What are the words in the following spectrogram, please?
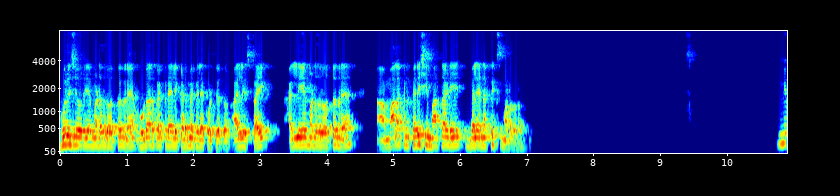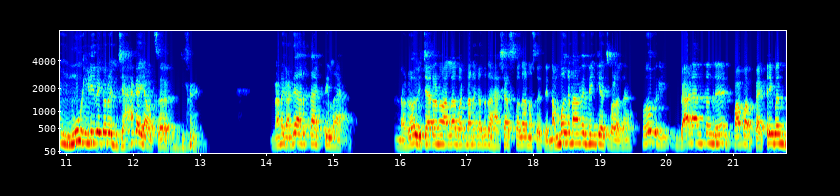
ಗುರುಜಿ ಅವರು ಏನ್ ಮಾಡಿದ್ರು ಅಂತಂದ್ರೆ, ಉಗಾರ್ ಫ್ಯಾಕ್ಟರಿಯಲ್ಲಿ ಕಡಿಮೆ ಬೆಲೆ ಕೊಡ್ತಿದ್ರು. ಅಲ್ಲಿ ಸ್ಟ್ರೈಕ್ ಅಲ್ಲಿ ಏನ್ ಮಾಡಿದ್ರು ಅಂತಂದ್ರೆ ಮಾಲಕನ ಕರೆಸಿ ಮಾತಾಡಿ ಬೆಲೆನ ಫಿಕ್ಸ್ ಮಾಡಿದ್ರು. ನೀವು ಮೂಗ್ ಹಿಡಿಬೇಕಾರೋ ಜಾಗ ಯಾವ್ದು ಸರ್? ನನಗೆ ಅದೇ ಅರ್ಥ ಆಗ್ತಿಲ್ಲ. ನಗೋ ವಿಚಾರನೂ ಅಲ್ಲ, ಬಟ್ ನನಗದ್ರ ಹಾಸ್ಯಾಸ್ಪದ ಅನಿಸ್ತೈತಿ. ನಮಗ್ ನಾವೇ ಬೆಂಕಿ ಹಚ್ಕೊಳ್ಳೋದ? ಹೋಗ್ರಿ. ಬೇಡ ಅಂತಂದ್ರೆ ಪಾಪ ಫ್ಯಾಕ್ಟ್ರಿ ಬಂದ್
